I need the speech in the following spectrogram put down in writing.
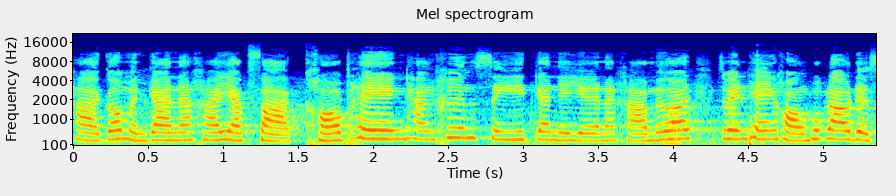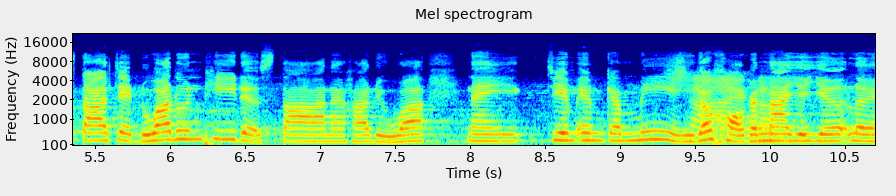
ค่ะก็เหมือนกันนะคะ อยากฝากขอเพลงทางขึ้นซีดกันเยอะๆนะคะ ไม่ว่าจะเป็นเพลงของพวกเรา The Star 7หรือว่ารุ่นพี่ The Star นะคะ หรือว่าใน GMM g r a m m y อย่างนี้ก็ขอกันมาเยอะๆเลย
